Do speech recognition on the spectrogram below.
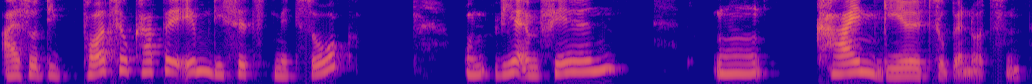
Also die Porzokappe eben, die sitzt mit Sog. Und wir empfehlen, mh, kein Gel zu benutzen.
